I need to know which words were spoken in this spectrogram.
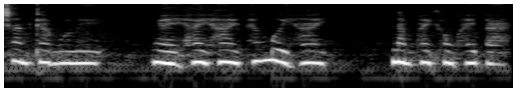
Sankamuli ngày 22 tháng 12 năm 2023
